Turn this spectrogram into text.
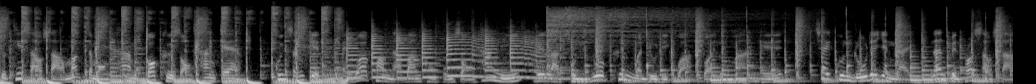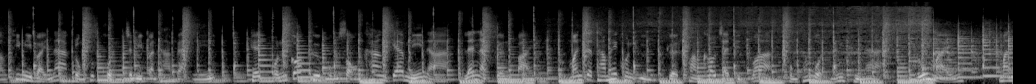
จุดที่สาวๆมักจะมองข้ามก็คือสองข้างแก้มคุณสังเกตเห็นไหมว่าความหนาบางของผมสองข้างนี้ เวลาคุณรวบขึ้นมันดูดีกว่าปล่อยลงมาเฮ้ใช่คุณรู้ได้ยังไง นั่นเป็นเพราะสาวๆที่มีใบหน้ากลมทุกคนจะมีปัญหาแบบนี้เหตุผลก็คือผมสองข้างแก้มนี้หนาและหนักเกินไป มันจะทำให้คนอื่นเกิดความเข้าใจผิดว่าผมทั้งหมดนั้นคือหน้ารู้ไหม มัน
